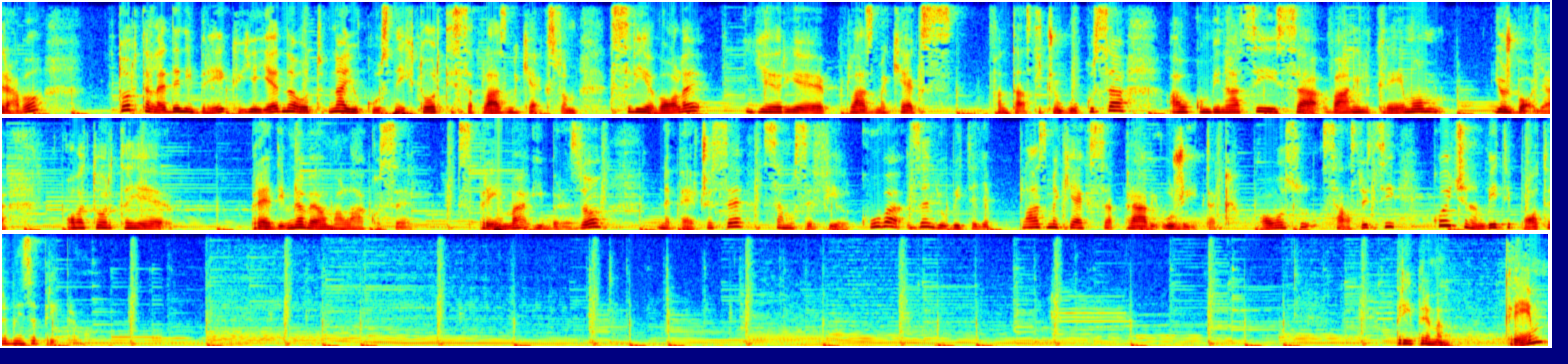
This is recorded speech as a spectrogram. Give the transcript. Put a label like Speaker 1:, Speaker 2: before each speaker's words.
Speaker 1: Zdravo! Torta Ledeni breg je jedna od najukusnijih torti sa plazma keksom. Svi je vole jer je plazma keks fantastičnog ukusa, a u kombinaciji sa vanil kremom još bolja. Ova torta je predivna, veoma lako se sprema i brzo, ne peče se, samo se fil kuva za ljubitelje plazme keksa pravi užitak. Ovo su sastojci koji će nam biti potrebni za pripremu. Pripremam krem.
